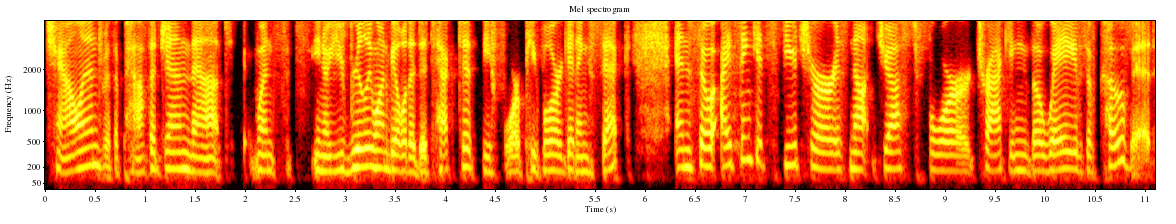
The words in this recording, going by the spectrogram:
challenge with a pathogen that once it's you know you really want to be able to detect it before people are getting sick. And so i think its future is not just for tracking the waves of covid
